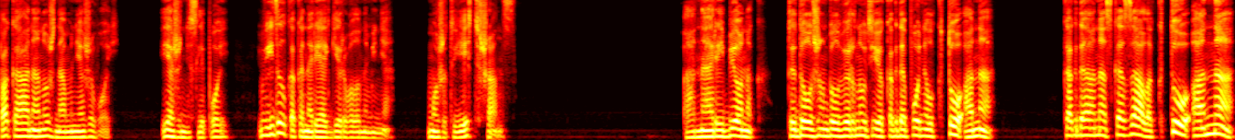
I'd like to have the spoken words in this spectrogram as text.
Пока она нужна мне живой. Я же не слепой. Видел, как она реагировала на меня. Может, есть шанс. Она ребенок. Ты должен был вернуть ее, когда понял, кто она. Когда она сказала, кто она.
